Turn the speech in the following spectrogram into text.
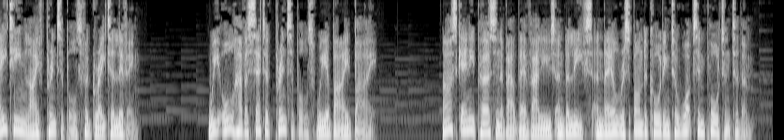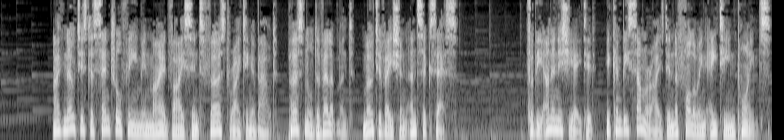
18 Life Principles for Greater Living. We all have a set of principles we abide by. Ask any person about their values and beliefs and they'll respond according to what's important to them. I've noticed a central theme in my advice since first writing about personal development, motivation and success. For the uninitiated, it can be summarized in the following 18 points.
